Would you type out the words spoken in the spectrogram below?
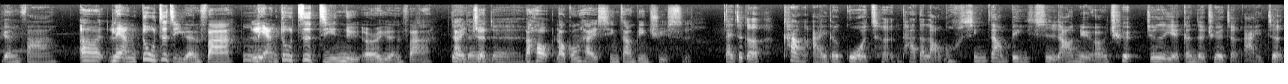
原发，呃，两度自己原发，两度自己女儿原发癌对症，对对，然后老公还心脏病去世。在这个抗癌的过程，她的老公心脏病逝，然后女儿确就是也跟着确诊癌症，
